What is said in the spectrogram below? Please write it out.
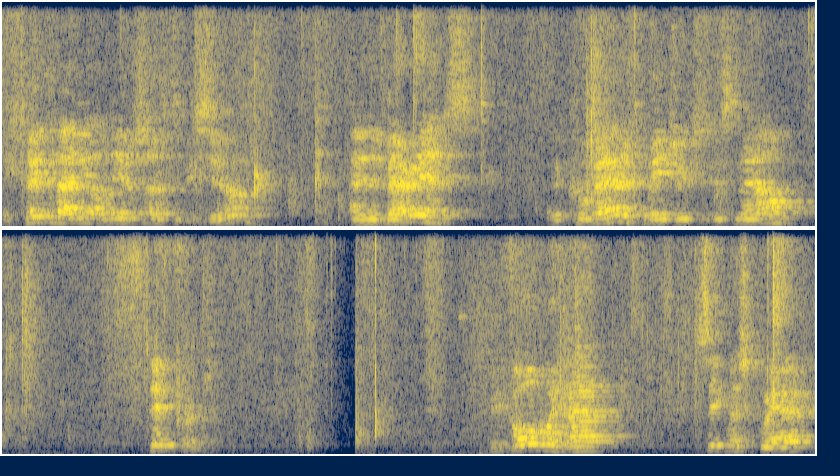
expected value of the epsilon to be zero, and the variance, the covariance matrix is now different. Before we had sigma squared,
